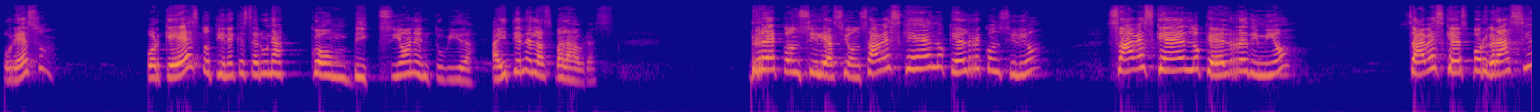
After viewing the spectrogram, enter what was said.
Por eso. Porque esto tiene que ser una convicción en tu vida. Ahí tienes las palabras. Reconciliación. ¿Sabes qué es lo que Él reconcilió? ¿Sabes qué es lo que Él redimió? ¿Sabes qué es por gracia?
